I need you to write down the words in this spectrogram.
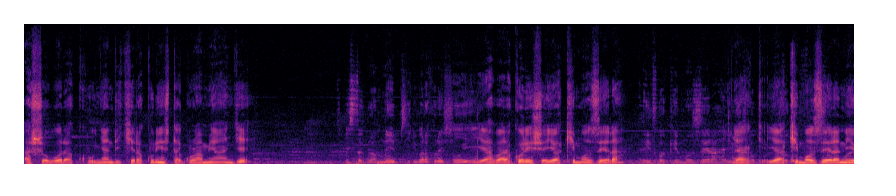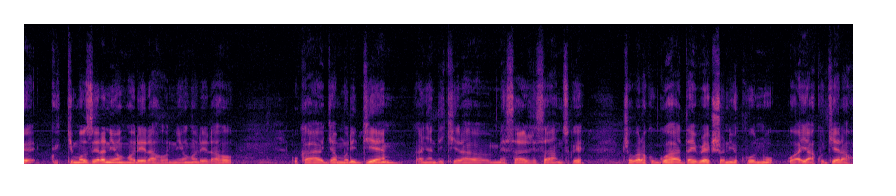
ashobora kunyandikira kuri Instagram yanjye. Instagram ni ebyiri barakoresha iyi ya barakoresha ya Kimozera. Ya kimozera niyo kimozera niyo nkoreraho niyo nkoreraho ukajya muri DM ukanyandikira message isanzwe nshobora kuguha direction y'ukuntu yakugeraho.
